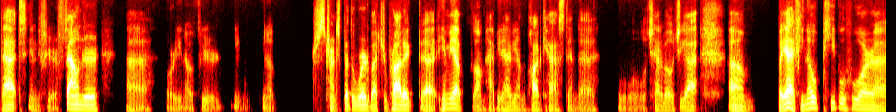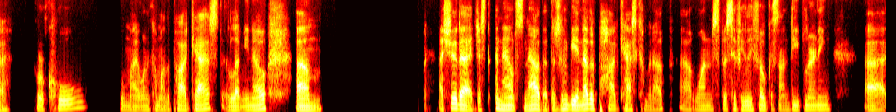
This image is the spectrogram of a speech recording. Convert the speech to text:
that and if you're a founder uh, or you know if you're you know just trying to spread the word about your product uh, hit me up. I'm happy to have you on the podcast and uh, we'll, we'll, chat about what you got. Um, but yeah if you know people who are uh, who are cool who might want to come on the podcast let me know. Um, I should uh, just announce now that there's going to be another podcast coming up, uh, one specifically focused on deep learning. Uh,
